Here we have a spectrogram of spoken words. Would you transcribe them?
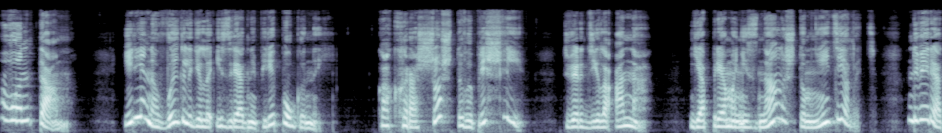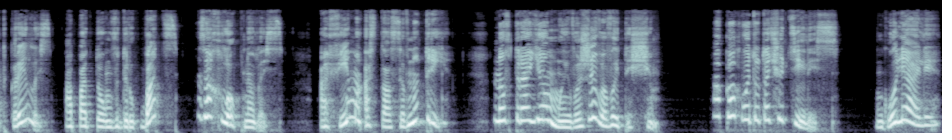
«Вон там!» Ирина выглядела изрядно перепуганной. «Как хорошо, что вы пришли!» – твердила она. Я прямо не знала, что мне делать. Дверь открылась, а потом вдруг бац, захлопнулась. А Фима остался внутри. Но втроем мы его живо вытащим. А как вы тут очутились? Гуляли.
